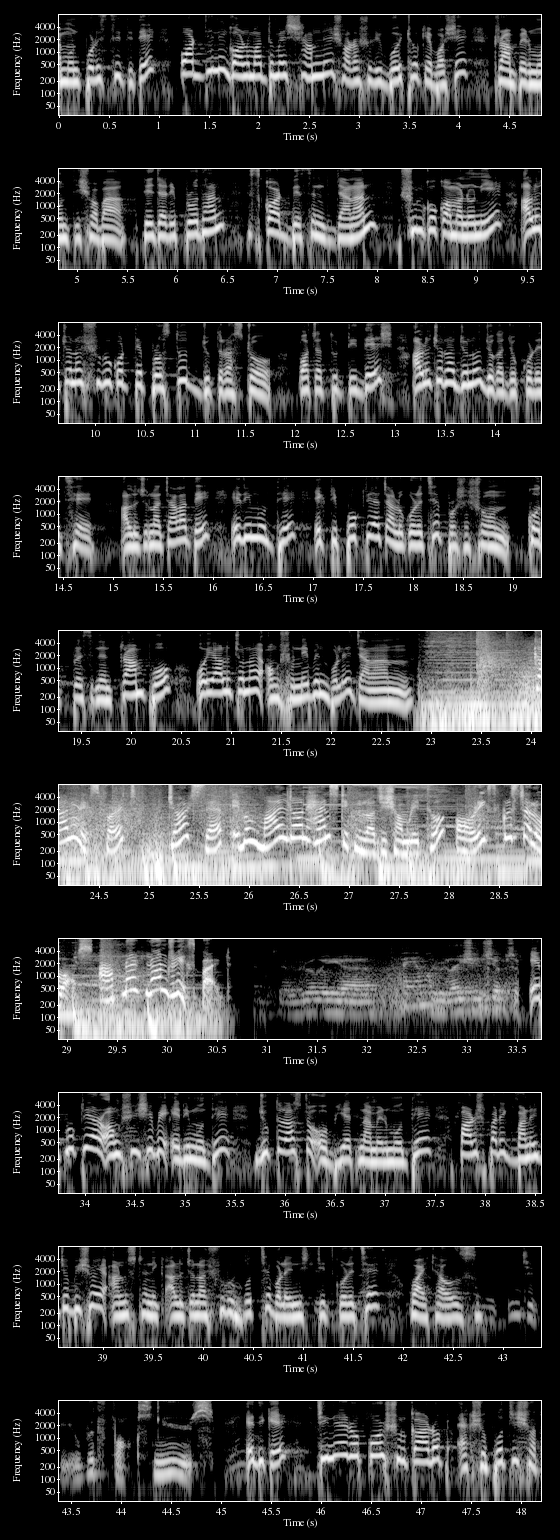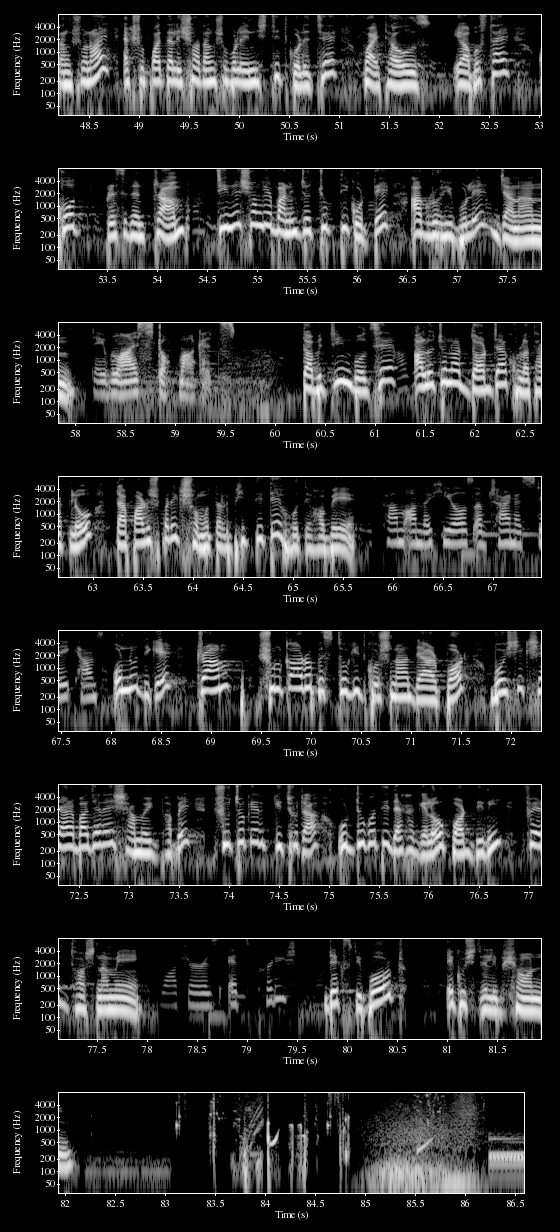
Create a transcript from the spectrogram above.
এমন পরিস্থিতিতে পরদিনই গণমাধ্যমের সামনে সরাসরি বৈঠকে বসে ট্রাম্পের মন্ত্রিসভা। ট্রেজারি প্রধান স্কট বেসেন্ট জানান শুল্ক কমানো নিয়ে আলোচনা শুরু করতে প্রস্তুত যুক্তরাষ্ট্র। পঁচাত্তরটি দেশ আলোচনার জন্য যোগাযোগ করেছে। আলোচনা চালাতে এরই মধ্যে একটি প্রক্রিয়া চালু করেছে প্রশাসন। খোদ প্রেসিডেন্ট ট্রাম্পও ওই আলোচনায় অংশ নেবেন বলে জানান। কালার এক্সপার্ট, জর্জ স্যাপ এবং মাইল্ড অন হ্যান্ডস টেকনোলজি সমৃদ্ধ অরিক্স ক্রিস্টাল ওয়াশ, আপনার লন্ড্রি এক্সপার্ট। এ প্রক্রিয়ার অংশ হিসেবে এরই মধ্যে যুক্তরাষ্ট্র ও ভিয়েতনামের মধ্যে পারস্পরিক বাণিজ্য বিষয়ে আনুষ্ঠানিক আলোচনা শুরু হচ্ছে বলে নিশ্চিত করেছে হোয়াইট হাউস। এদিকে চীনের ওপর শুল্ক আরোপ একশো পঁচিশ শতাংশ নয়, একশো শতাংশ বলে নিশ্চিত করেছে হোয়াইট হাউস। এ অবস্থায় খোদ প্রেসিডেন্ট ট্রাম্প চীনের সঙ্গে বাণিজ্য চুক্তি করতে আগ্রহী বলে জানান. তবে চীন বলছে আলোচনার দরজা খোলা থাকলেও তা পারস্পরিক সমতার ভিত্তিতে হতে হবে. অন্যদিকে ট্রাম্প শুল্ক আরোপ স্থগিত ঘোষণা দেওয়ার পর বৈশ্বিক শেয়ার বাজারে সাময়িকভাবে সূচকের কিছুটা ঊর্ধ্বগতি দেখা গেলেও পরদিনই ফের ধস নামে. ডেস্ক রিপোর্ট একুশে টেলিভিশন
